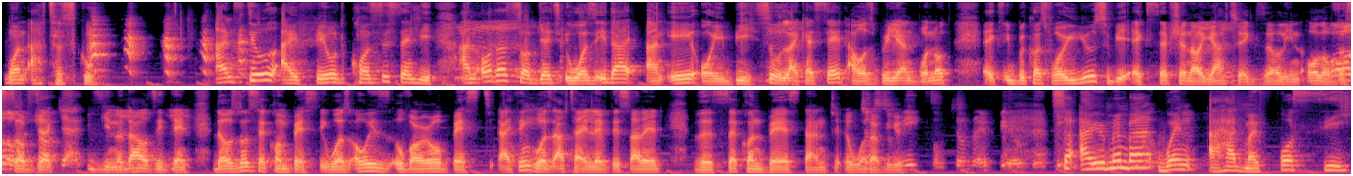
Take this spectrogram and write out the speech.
one after school. And still I failed consistently. And other subjects, it was either an A or a B. So, mm. like I said, I was brilliant, but not ex- because for you to be exceptional, you have to excel in all of All the of the subjects. subjects. You know, that was it then. Mm. There was no second best. It was always overall best. I think it was mm. after I left, they started the second best and uh, what Just have you. make some children feel. So I remember when I had my first C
